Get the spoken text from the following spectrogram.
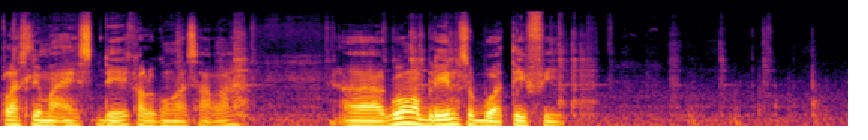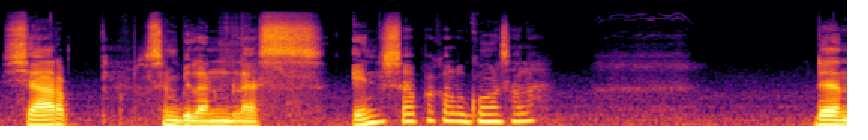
kelas 5 SD kalau gua nggak salah uh, gua ngebeliin sebuah TV Sharp 19 inch apa kalau gue nggak salah. Dan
